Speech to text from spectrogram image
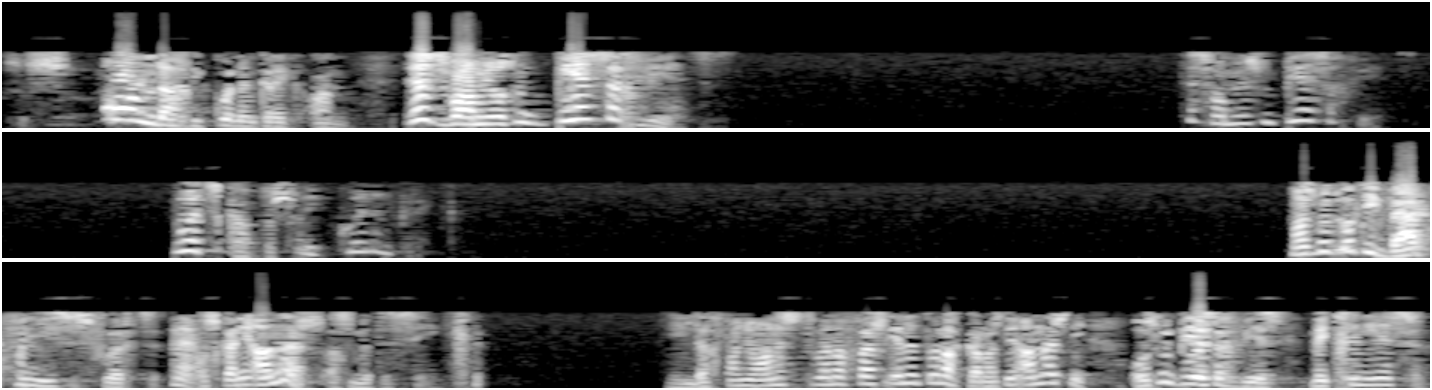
So skondig die koninkryk aan. Dis waarmee ons moet besig wees. Dis is waarmee ons besig wees. Boodskappers van die koninkryk. Maar ons moet ook die werk van Jesus voortsit. Nee, ons kan nie anders as om dit te sê. In die lig van Johannes 20 vers 21 kan ons nie anders nie. Ons moet besig wees met genesing.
